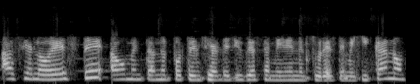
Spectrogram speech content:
hacia el oeste, aumentando el potencial de lluvias también en el sureste mexicano.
